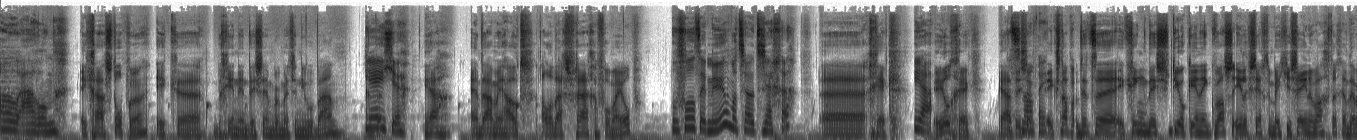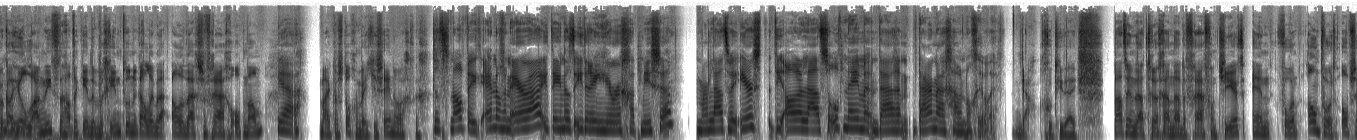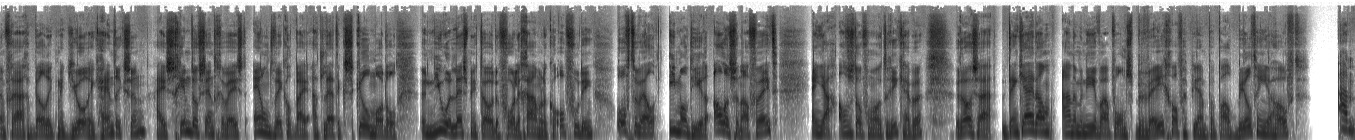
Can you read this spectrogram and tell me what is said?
Oh, Aaron. Ik ga stoppen. Ik eh, begin in december met een nieuwe baan. En Jeetje. ja, en daarmee houdt Alledaagse Vragen voor mij op. Hoe voelt het nu, om het zo te zeggen? Eh, gek. Ja. Heel gek. Ja, het is snap ook- ik. ik snap dit. eh, ik ging deze studio in. Ik was eerlijk gezegd een beetje zenuwachtig. En dat heb ik al Mhm. heel lang niet. Dat had ik in het begin toen ik alle, alledaagse vragen opnam. Ja, Maar ik was toch een beetje zenuwachtig. dat snap ik. En of een Erwa. Ik denk dat iedereen heel erg gaat missen. Maar laten we eerst die allerlaatste opnemen. En daar, daarna gaan we nog heel even. Ja, goed idee. Laten we inderdaad teruggaan naar de vraag van Cheert. En voor een antwoord op zijn vragen belde ik met Jorik Hendriksen. Hij is gymdocent geweest en ontwikkelt bij Athletic Skill Model een nieuwe lesmethode voor lichamelijke opvoeding. Oftewel, iemand die er alles van af weet. En ja, als we het over motoriek hebben. Rosa, denk jij dan aan de manier waarop we ons bewegen? Of heb je een bepaald beeld in je hoofd?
